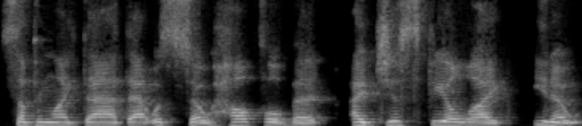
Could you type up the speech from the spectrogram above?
something like that, that was so helpful. But I just feel like, you know,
